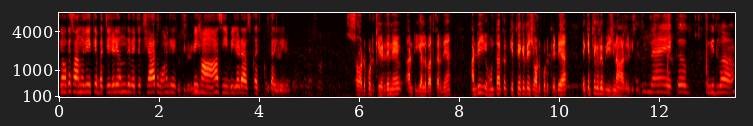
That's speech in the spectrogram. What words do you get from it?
ਕਿਉਂਕਿ ਸਾਨੂੰ ਵੇਖ ਕੇ ਬੱਚੇ ਜਿਹੜੇ ਉਹਨਾਂ ਦੇ ਵਿੱਚ ਉਤਸ਼ਾਹਤ ਹੋਣਗੇ ਵੀ ਹਾਂ ਅਸੀਂ ਵੀ ਜਿਹੜਾ ਕਰੀਏ। ਸ਼ਾਰਟ ਪੁੱਟ ਖੇਡਦੇ ਨੇ ਆਂਟੀ ਗੱਲਬਾਤ ਕਰਦੇ ਆ। ਆਂਟੀ ਹੁਣ ਤੱਕ ਕਿੱਥੇ ਕਿੱਥੇ ਸ਼ਾਰਟ ਪੁੱਟ ਖੇਡਿਆ ਤੇ ਕਿੱਥੇ ਕਿੱਥੇ ਪੋਜੀਸ਼ਨ ਹਾਸਲ ਕੀਤੀ ਜੀ ਮੈਂ ਇੱਕ ਵਿਧਵਾ ਹਾਂ।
